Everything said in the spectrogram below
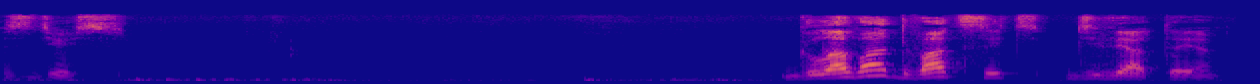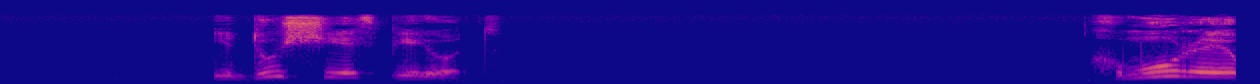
здесь. Глава двадцать девятая. Идущие вперед. Хмурое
